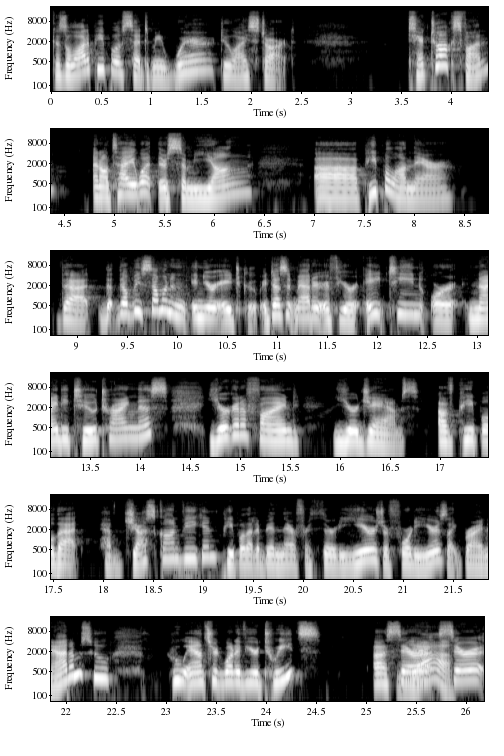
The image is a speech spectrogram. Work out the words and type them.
because a lot of people have said to me, Where do I start? TikTok's fun. And I'll tell you what, there's some young uh, people on there that th- there'll be someone in, in your age group. It doesn't matter if you're 18 or 92 trying this, you're going to find your jams of people that have just gone vegan, people that have been there for 30 years or 40 years, like Bryan Adams, who who answered one of your tweets. Uh, Sarah, Yeah. Sarah,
